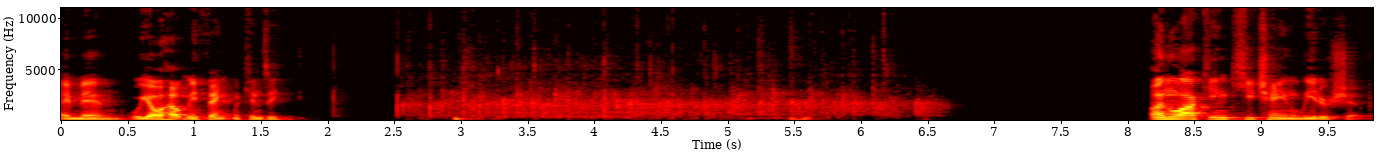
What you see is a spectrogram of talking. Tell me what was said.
Amen. Will you all help me thank Mackenzie? Unlocking keychain leadership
